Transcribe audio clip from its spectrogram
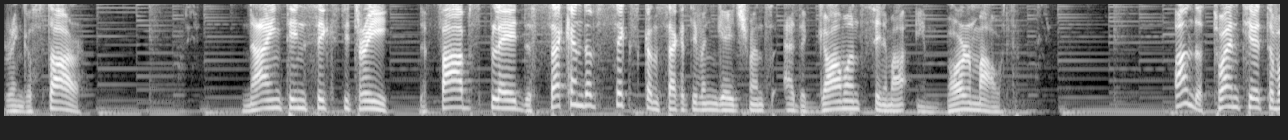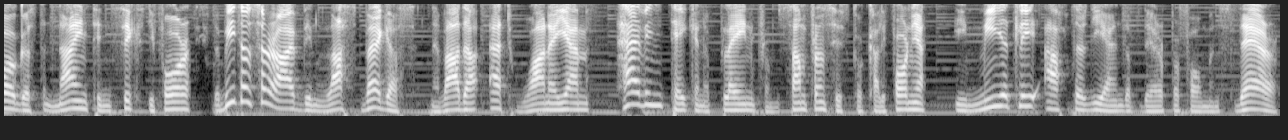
Ringo Starr. 1963, the Fabs played the second of six consecutive engagements at the Gaumont Cinema in Bournemouth. On the 20th of August 1964, the Beatles arrived in Las Vegas, Nevada at 1 am, having taken a plane from San Francisco, California, immediately after the end of their performance there.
